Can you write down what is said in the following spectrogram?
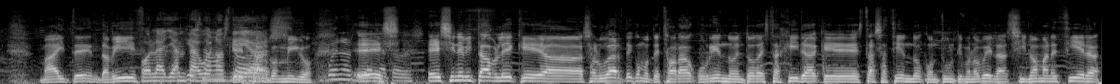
Maite, David. Hola Aquí Yanta, estamos buenos días. están conmigo. Buenos días es, a todos. es inevitable que a saludarte, como te estará ocurriendo en toda esta gira que estás haciendo con tu última novela, si no amaneciera,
